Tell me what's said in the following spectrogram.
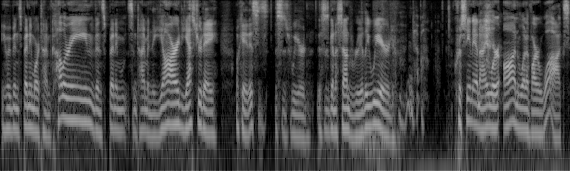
You know, we've been spending more time coloring, been spending some time in the yard. Yesterday, okay, this is this is weird. This is going to sound really weird. No. Christina and I were on one of our walks,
